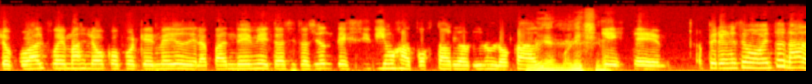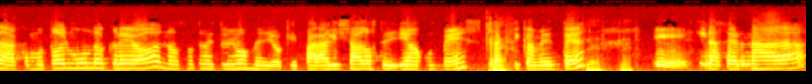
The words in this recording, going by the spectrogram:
lo cual fue más loco porque en medio de la pandemia y toda la situación decidimos apostar y abrir un local. Bien, buenísimo. Este, pero en ese momento nada, como todo el mundo creo, nosotros estuvimos medio que paralizados, te diría un mes prácticamente, eh, sin hacer nada.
